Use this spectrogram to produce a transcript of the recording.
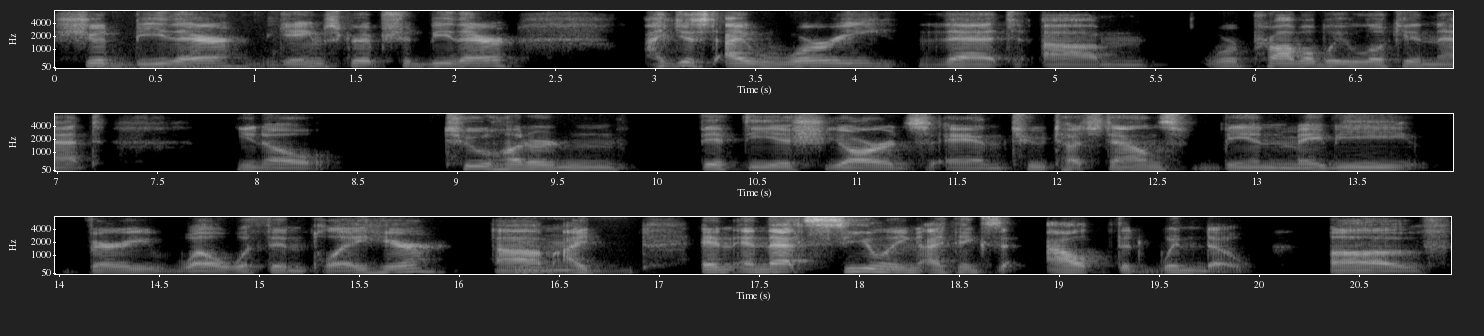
should be there. The game script should be there. I just I worry that um, we're probably looking at, you know, 250-ish yards and two touchdowns being maybe very well within play here. Um, mm-hmm. I and and that ceiling I think is out the window of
